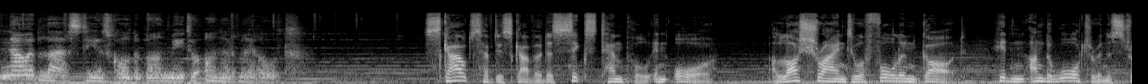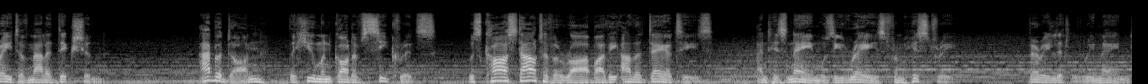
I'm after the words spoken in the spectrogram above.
Now at last he has called upon me to honor my oath. Scouts have discovered a sixth temple in Orr, a lost shrine to a fallen god hidden underwater in the Strait of Malediction. Abaddon, the human god of secrets, was cast out of Arah by the other deities, and his name was erased from history. Very little remained.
